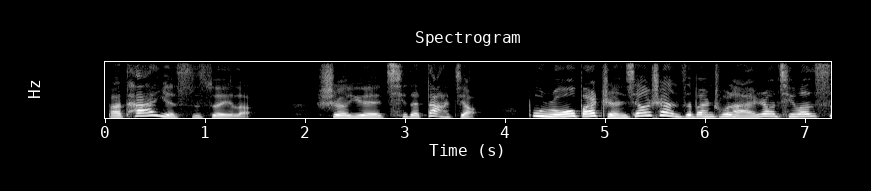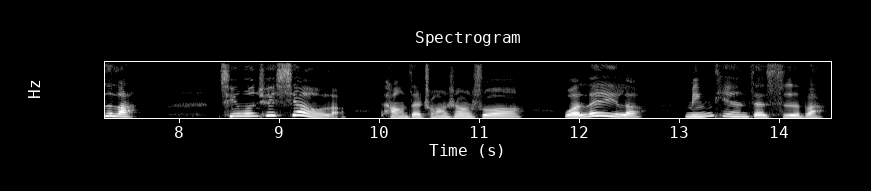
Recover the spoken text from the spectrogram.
把它也撕碎了。麝月气得大叫：“不如把整箱扇子搬出来，让晴雯撕了。”晴雯却笑了，躺在床上说：“我累了，明天再撕吧。”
